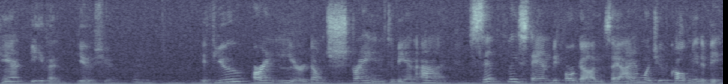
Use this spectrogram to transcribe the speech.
can't even use you. Mm-hmm. If you are an ear, don't strain to be an eye. Simply stand before God and say, I am what you've called me to be.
